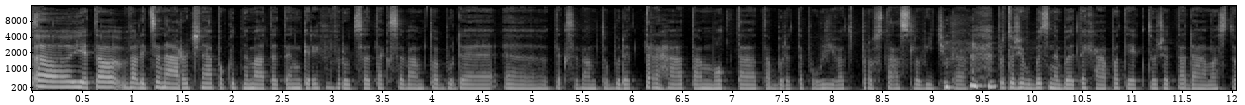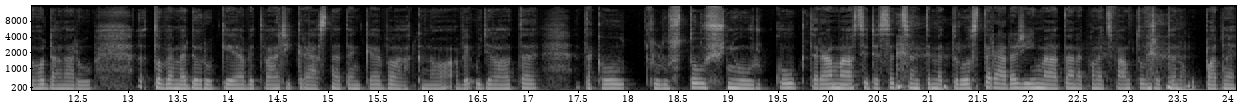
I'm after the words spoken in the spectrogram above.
Eh, je to velice náročné, pokud nemáte ten grif v ruce, tak se vám to bude, eh, tak se vám to bude trhat a motat a budete používat prostá slovíčka, protože vůbec nebudete chápat, jak to, že ta dáma z toho danaru to veme do ruky a vytváří krásné tenké vlákno a vy uděláte takovou tlustou šňůrku, která má asi 10 cm, jste ráda, že ji máte a nakonec vám to vřeteno upadne.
